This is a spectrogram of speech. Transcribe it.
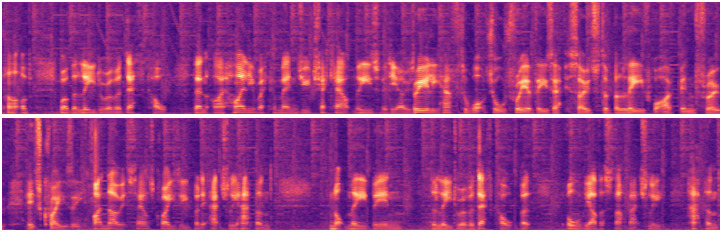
part of, well, the leader of a death cult, then I highly recommend you check out these videos. Really have to watch all three of these episodes to believe what I've been through. It's crazy. I know it sounds crazy, but it actually happened. Not me being the leader of a death cult, but all the other stuff actually happened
